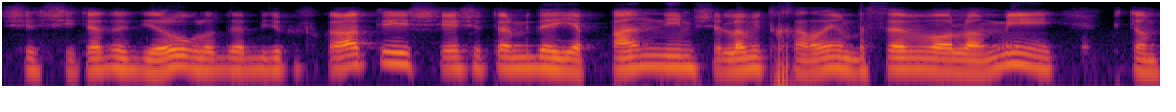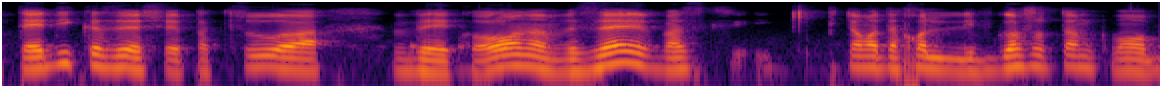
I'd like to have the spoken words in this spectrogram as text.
ששיטת הדירוג, לא יודע בדיוק איפה קראתי, שיש יותר מדי יפנים שלא מתחרים בסבב העולמי, פתאום טדי כזה שפצוע וקורונה וזה, ואז פתאום אתה יכול לפגוש אותם כמו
